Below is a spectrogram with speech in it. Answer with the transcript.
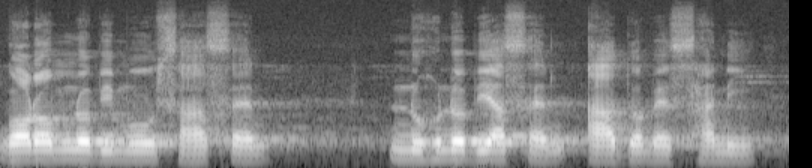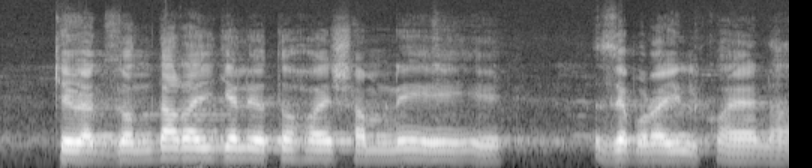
গরম নবী মুসা আছেন, নুহ নবী আছেন, আদমে সানি। কেউ একজন দাঁড়াই গেলে তো হয় সামনে যে জেবরাইল কয় না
